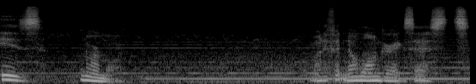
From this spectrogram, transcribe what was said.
is normal? What if it no longer exists?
